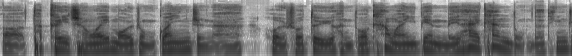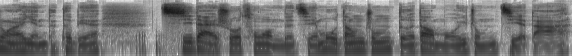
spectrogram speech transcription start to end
呃，它可以成为某一种观影指南，或者说对于很多看完一遍没太看懂的听众而言，他特别期待说从我们的节目当中得到某一种解答。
